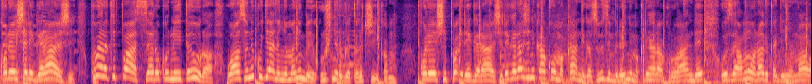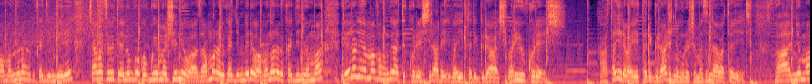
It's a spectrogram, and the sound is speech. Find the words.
Koresha regaraje kubera ko ipasi hari ukuntu iterura wasunika ujyana inyuma n'imbere urushinge rugahita rucikamo. Koresha regaraje regaraje ni ka koma kandi gasubiza imbere n'inyuma kari hariya ku ruhande uzamura bikajya inyuma wamanura bikajya imbere cyangwa se bitewe n'ubwoko bw'imashini wazamura bikajya imbere wamanura bikajya inyuma. Rero niyo mpamvu nkubwira ati koresha irare bayita regaraje bariyo ukoresha abatayeri bayita regaraje nyungurisha amazina y'abatayeri. Hanyuma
